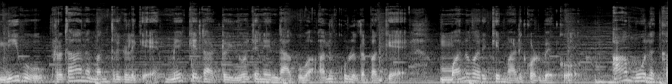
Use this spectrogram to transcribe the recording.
ನೀವು ಪ್ರಧಾನಮಂತ್ರಿಗಳಿಗೆ ಮೇಕೆದಾಟು ಯೋಜನೆಯಿಂದಾಗುವ ಅನುಕೂಲದ ಬಗ್ಗೆ ಮನವರಿಕೆ ಮಾಡಿಕೊಡಬೇಕು. ಆ ಮೂಲಕ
